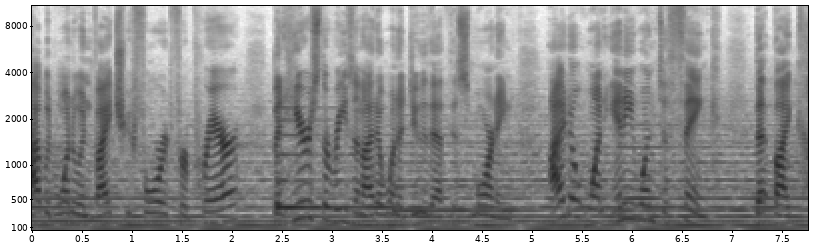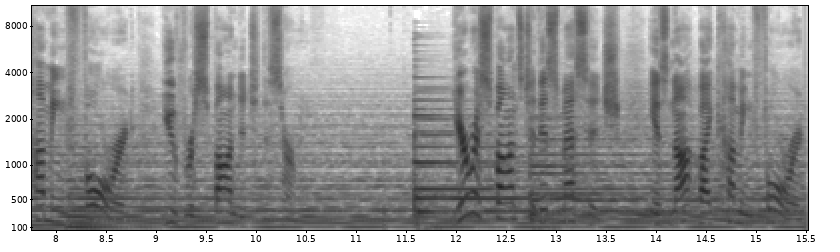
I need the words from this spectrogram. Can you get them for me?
I would want to invite you forward for prayer, but here's the reason I don't want to do that this morning. I don't want anyone to think that by coming forward, you've responded to the sermon. Your response to this message is not by coming forward,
